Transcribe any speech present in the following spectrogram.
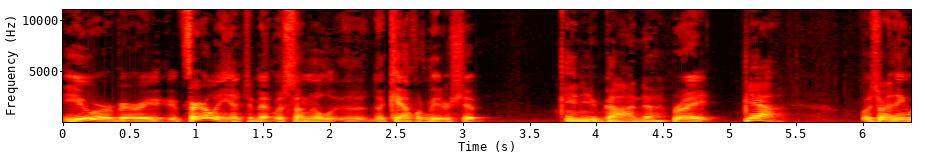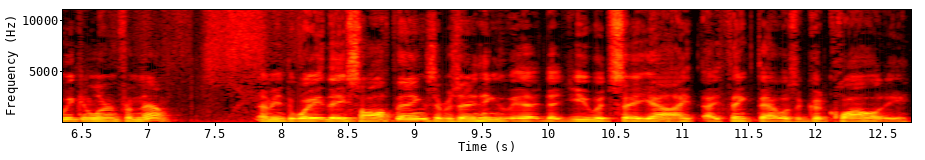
you are very fairly intimate with some of the, the Catholic leadership, in Uganda. right? Yeah. Was there anything we can learn from them? I mean, the way they saw things. There was anything that you would say, yeah, I, I think that was a good quality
